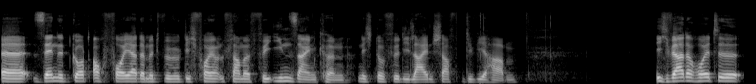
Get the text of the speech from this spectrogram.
äh, sendet Gott auch Feuer, damit wir wirklich Feuer und Flamme für ihn sein können, nicht nur für die Leidenschaften, die wir haben. Ich werde heute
